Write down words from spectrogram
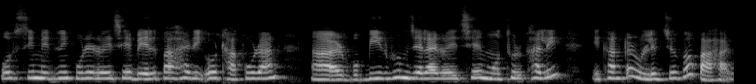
পশ্চিম মেদিনীপুরে রয়েছে বেলপাহাড়ি ও ঠাকুরান, আর বীরভূম জেলায় রয়েছে মথুরখালী, এখানকার উল্লেখযোগ্য পাহাড়।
